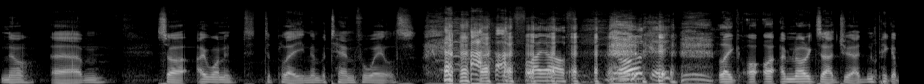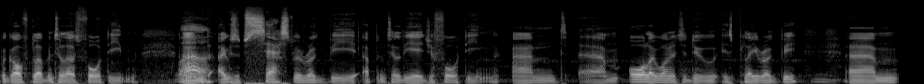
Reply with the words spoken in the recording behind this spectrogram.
no. Um, So I wanted to play number 10 for Wales. Fly off. Oh, okay. like, I- I'm not exaggerating. I didn't pick up a golf club until I was 14. Wow. And I was obsessed with rugby up until the age of 14. And um, all I wanted to do is play rugby. Um,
